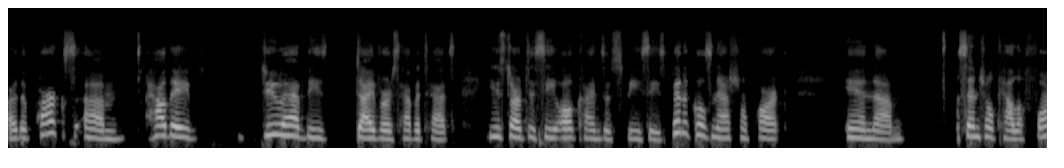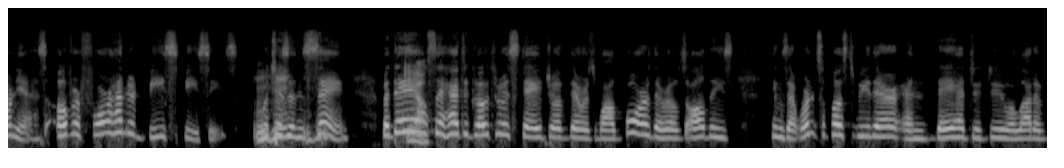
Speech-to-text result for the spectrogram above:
are the parks, um, how they do have these diverse habitats. You start to see all kinds of species. Pinnacles National Park in um, Central California has over 400 bee species, which mm-hmm, is mm-hmm. insane. Mm-hmm. But they yeah. also had to go through a stage of there was wild boar, there was all these things that weren't supposed to be there, and they had to do a lot of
